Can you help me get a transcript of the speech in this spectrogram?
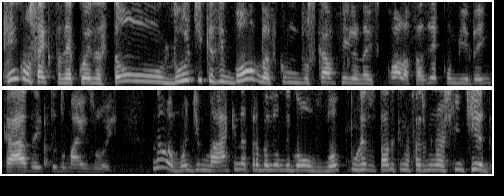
Quem consegue fazer coisas tão lúdicas e bobas como buscar o filho na escola, fazer comida em casa e tudo mais hoje? Não, é um monte de máquina trabalhando igual uns loucos com um resultado que não faz o menor sentido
